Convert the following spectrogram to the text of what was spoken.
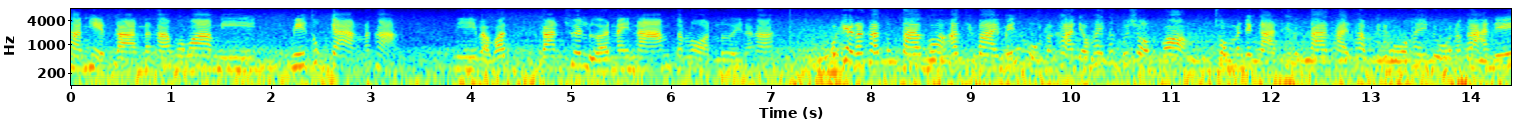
ทันเหตุการณ์นะคะ เพราะว่ามีมีทุกอย่างนะคะมีแบบว่าการช่วยเหลือในน้ำตลอดเลยนะคะ โอเคนะคะตุ๊กตาก็อธิบายไม่ถูกนะคะ เดี๋ยวให้ท่านผู้ชมก็ชมบรรยากาศที่ตุ๊กตาถ่ายทำวิดีโอให้ดูนะคะ อันนี้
